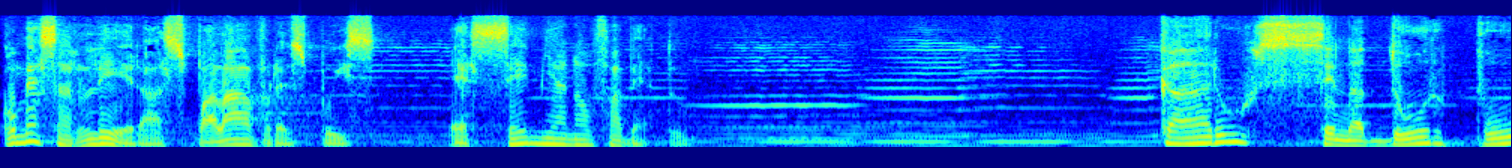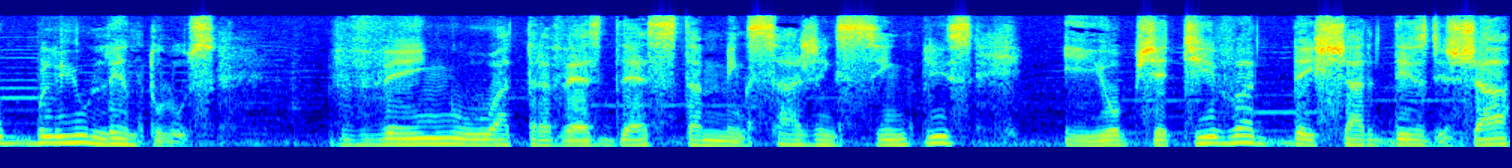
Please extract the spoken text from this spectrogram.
começa a ler as palavras, pois é semi-analfabeto. Caro senador Públio Lentulus, venho através desta mensagem simples e objetiva deixar desde já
